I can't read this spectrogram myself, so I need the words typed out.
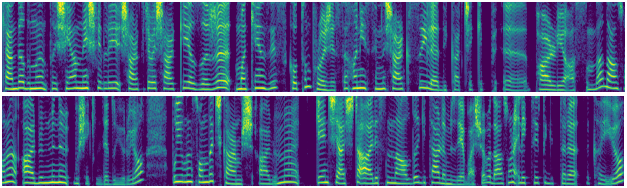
Kendi adını taşıyan Nashville'li şarkıcı ve şarkı yazarı Mackenzie Scott'un projesi Honey isimli şarkısıyla dikkat çekip e, parlıyor aslında. Daha sonra albümünü bu şekilde duyuruyor. Bu yılın sonunda çıkarmış albümü genç yaşta ailesinin aldığı gitarla müziğe başlıyor ve daha sonra elektrikli gitara kayıyor.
